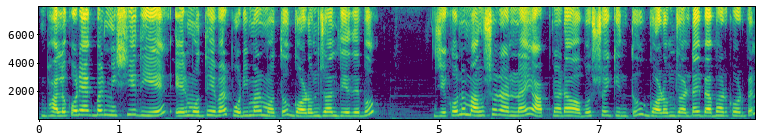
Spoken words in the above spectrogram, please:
ভালো করে একবার মিশিয়ে দিয়ে এর মধ্যে এবার পরিমাণ মতো গরম জল দিয়ে দেব। যে কোনো মাংস রান্নায় আপনারা অবশ্যই কিন্তু গরম জলটাই ব্যবহার করবেন।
